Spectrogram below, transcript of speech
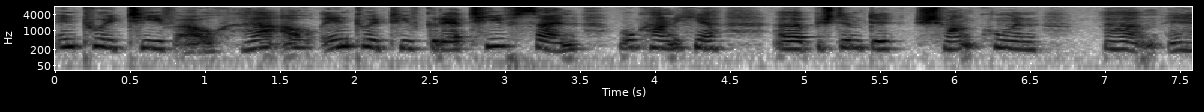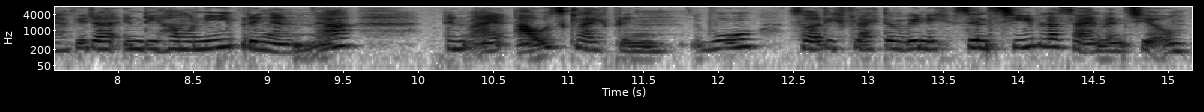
intuitiv auch, ja, auch intuitiv kreativ sein, wo kann ich ja äh, bestimmte Schwankungen äh, wieder in die Harmonie bringen, ja, in einen Ausgleich bringen, wo sollte ich vielleicht ein wenig sensibler sein, wenn es hier um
